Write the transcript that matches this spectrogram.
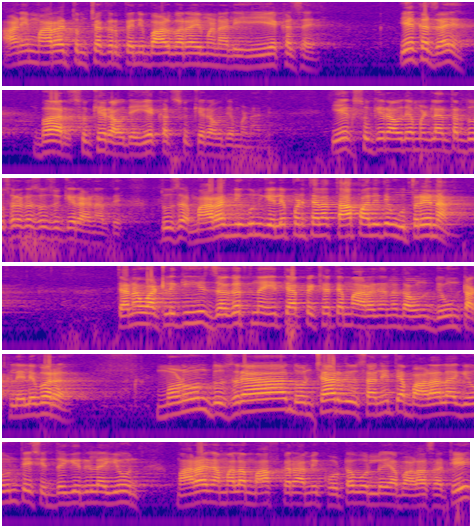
आणि महाराज तुमच्या कृपेने बाळ बराई म्हणाली ही एकच आहे. एकच आहे? बर सुखी राहू दे एकच सुखी राहू दे म्हणाले. एक सुखी राहू द्या म्हटल्यानंतर दुसरं कसं सुखी राहणार ते? दुसरं महाराज निघून गेले पण त्याला ताप आले ते उतरे ना त्यांना वाटले की ही जगत नाही त्यापेक्षा त्या महाराजांना जाऊन देऊन टाकलेले बरं. म्हणून दुसऱ्या दोन चार दिवसांनी त्या बाळाला घेऊन ते सिद्धगिरीला येऊन महाराज आम्हाला माफ करा आम्ही खोटं बोललो या बाळासाठी.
